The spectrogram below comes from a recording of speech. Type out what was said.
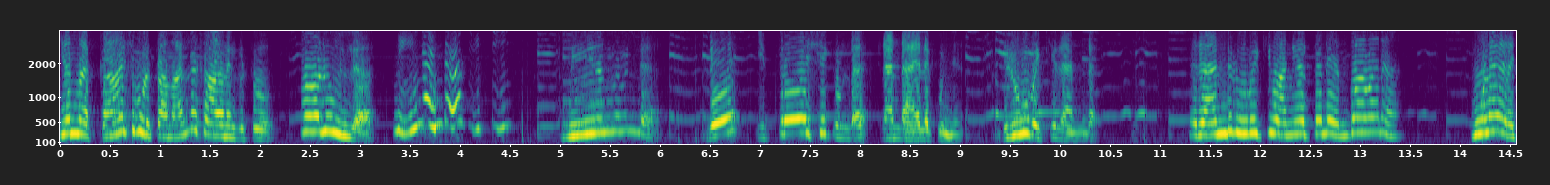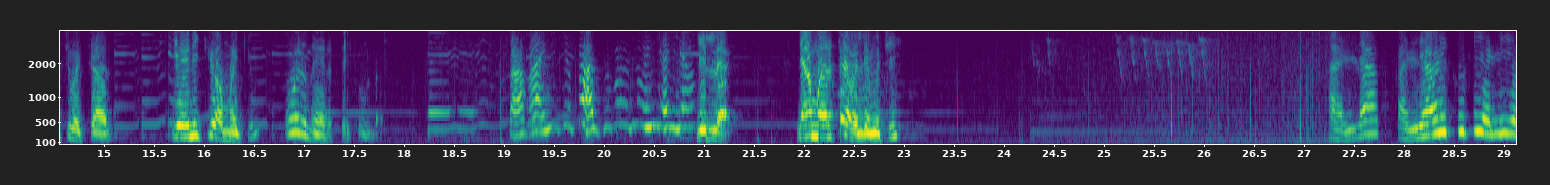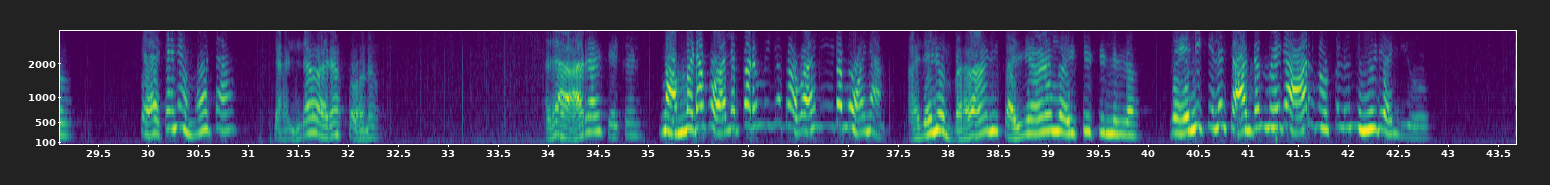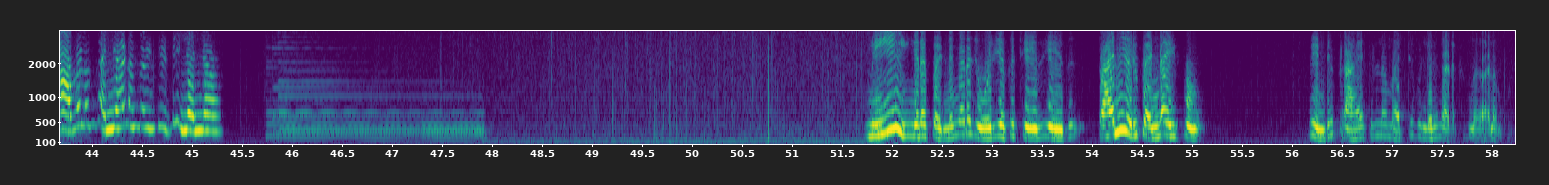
എന്നാ കാശ് കൊടുത്താ നല്ല സാധനം കിട്ടുമോ അതുമില്ല. മീനെന്തോ കിട്ടി? മീനൊന്നുമില്ല. ദേ ഇത്രേശയ്ക്കുണ്ട് രണ്ട് അയലക്കുഞ്ഞ്. രൂപയ്ക്ക് രണ്ട്. രണ്ട് രൂപയ്ക്ക് വാങ്ങിയാൽ തന്നെ എന്താവാനാ? മുള അരച്ചു വെച്ചാൽ എനിക്കും അമ്മയ്ക്കും ഒരു നേരത്തേക്കുണ്ട്. ഭവാനിക്ക് ഇല്ല. ഞാൻ വരട്ടെ വല്യമ്മച്ചി? അല്ല കല്യാണിക്കുട്ടി അല്ലയോ ചേട്ടൻ എങ്ങോട്ടാ ചണ്ട വരെ പോണം. അതാരാ ചേക്കൻ നമ്മുടെ കോലപ്പറമ്പിന്റെ ഭവാനിയുടെ മോനാ. അതിന് ഭവാനി കല്യാണം കഴിച്ചിട്ടില്ലല്ലോ. വേലിക്കലും ശാന്തമ്മയുടെ ആറ് മക്കളും നിങ്ങളുടെ അല്ലയോ അവളും കല്യാണം കഴിച്ചിട്ടില്ലല്ലോ. നീ ഇങ്ങനെ പെണ്ണുങ്ങളുടെ ജോലിയൊക്കെ ചെയ്ത് ചെയ്ത് തനിയൊരു പെണ്ണായി പോവും. നിന്റെ പ്രായത്തിലുള്ള മറ്റു പിള്ളേർ നടക്കുന്നത് കാണുമ്പോ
